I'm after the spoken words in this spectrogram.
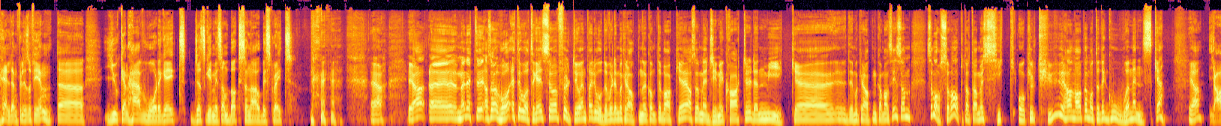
hele den filosofien. Uh, you can have Watergate, just give me some bucks and I'll be straight. ja, ja, eh, men etter, altså, etter, Watergate så fulgte jo en periode hvor demokratene kom tilbake, altså med Jimmy Carter, den myke eh, demokraten, kan man si, som, som også var opptatt av musikk og kultur. Han var på en måte det gode mennesket. Ja, ja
